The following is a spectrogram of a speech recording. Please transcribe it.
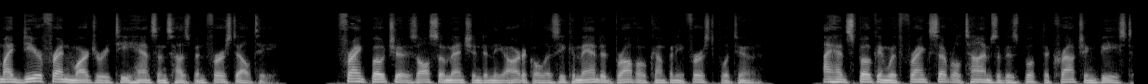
My dear friend Marjorie T. Hansen's husband, First LT. Frank Boccia is also mentioned in the article as he commanded Bravo Company 1st Platoon. I had spoken with Frank several times of his book The Crouching Beast,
